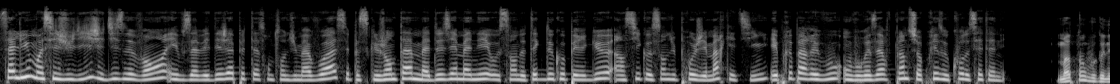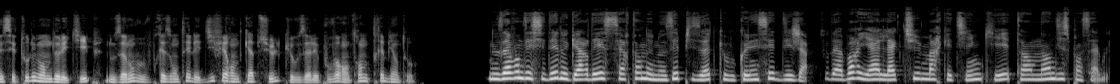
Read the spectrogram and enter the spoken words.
Salut, moi c'est Julie, j'ai 19 ans et vous avez déjà peut-être entendu ma voix, c'est parce que j'entame ma deuxième année au sein de Tech Deco Périgueux ainsi qu'au sein du projet marketing et préparez-vous, on vous réserve plein de surprises au cours de cette année. Maintenant que vous connaissez tous les membres de l'équipe, nous allons vous présenter les différentes capsules que vous allez pouvoir entendre très bientôt. Nous avons décidé de garder certains de nos épisodes que vous connaissez déjà. Tout d'abord, il y a l'actu marketing qui est un indispensable.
